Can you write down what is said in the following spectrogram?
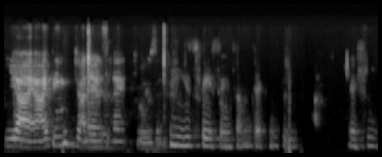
Yeah, yeah, I think Jana is like frozen. He's facing some technical issue.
